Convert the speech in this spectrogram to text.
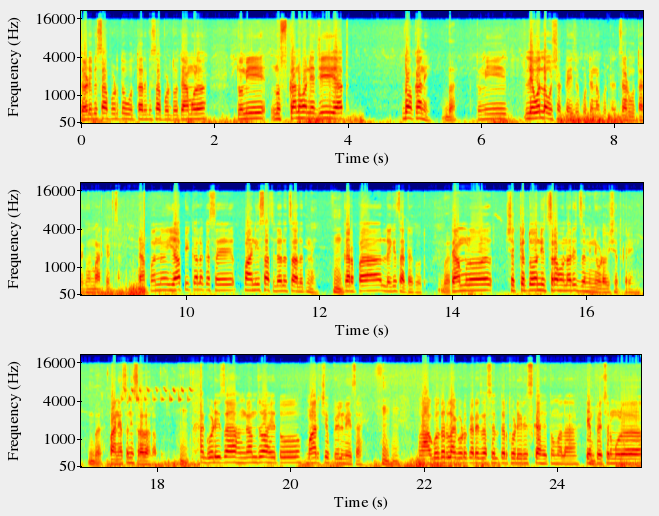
चढ बी सापडतो उतार बी सापडतो त्यामुळं तुम्ही नुकसान होण्याची यात धोका नाही. बर. तुम्ही लेवल लावू शकता याचे कुठे ना कुठे चढ उतार घेऊन मार्केटचा आपण या पिकाला कसं आहे पाणी साचलेलं चालत. नाही. करपा लगेच अटॅक होतो. त्यामुळं शक्यतो निचरा होणारीच जमीन निवडावी शेतकऱ्यांनी. पाण्याचा निचरा झाला पाहिजे. लागवडीचा हंगाम जो आहे तो मार्च एप्रिल मेचा आहे. अगोदर लागवड करायचं असेल तर थोडी रिस्क आहे तुम्हाला. टेम्परेचरमुळं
